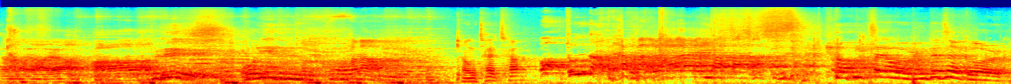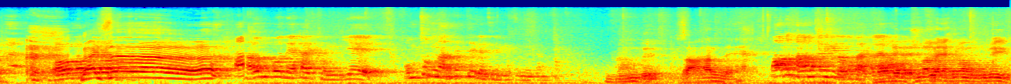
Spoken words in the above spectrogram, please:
야야야. 아, 그래. 어린이들은 좀. 하나. 경찰차. 어, 정답. 경찰하면 경찰차일 걸. nice! 아, 다음번에 할 경기에 엄청난 혜택을 드리겠습니다. 뭔데? 싸한데. 바로 다음 경기 넘어갈까요? 네. 그럼 우리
